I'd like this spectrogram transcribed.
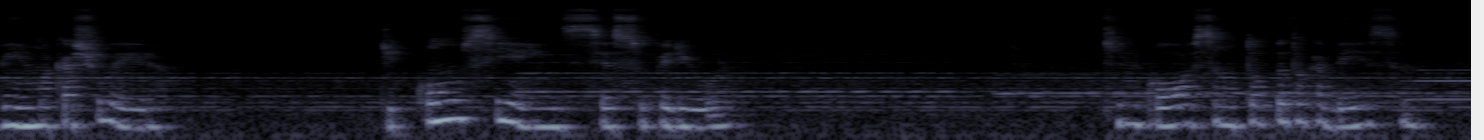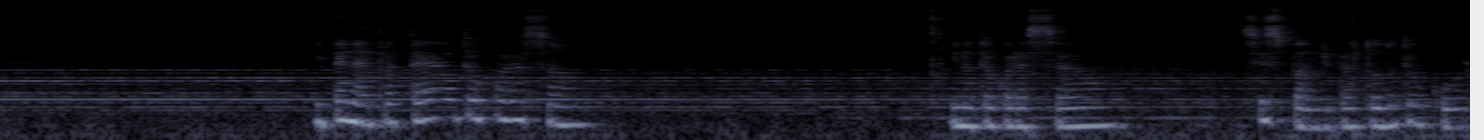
vem uma cachoeira de consciência superior que encosta no topo da tua cabeça e penetra até o teu coração. E no teu coração se expande para todo o teu corpo.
